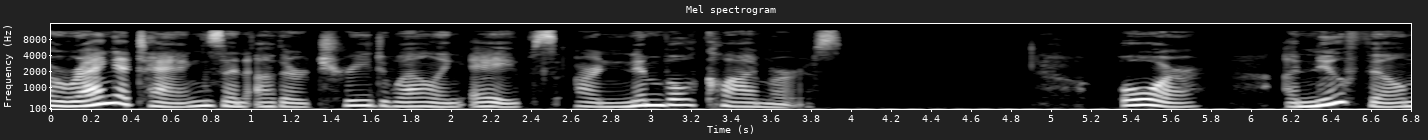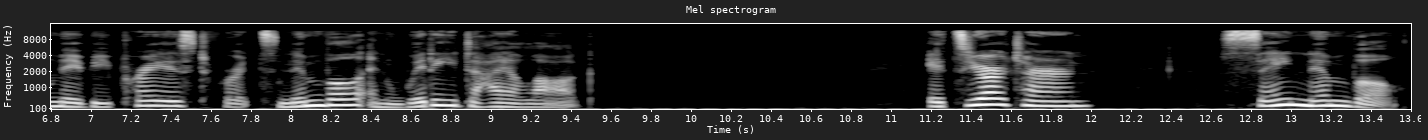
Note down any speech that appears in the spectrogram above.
Orangutans and other tree dwelling apes are nimble climbers. Or, a new film may be praised for its nimble and witty dialogue. It's your turn. Say nimble.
